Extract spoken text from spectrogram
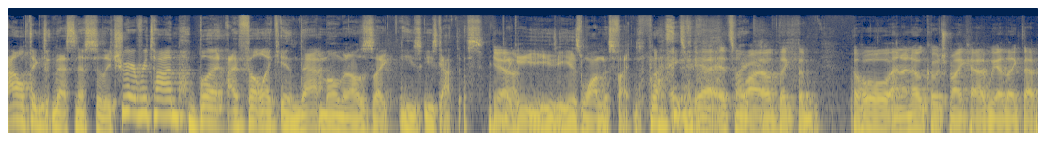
I don't think that that's necessarily true every time. But I felt like in that moment, I was like, he's, he's got this. Yeah. like he, he, he has won this fight. Yeah, it's Like- wild. Like the the whole, and I know Coach Mike had we had like that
